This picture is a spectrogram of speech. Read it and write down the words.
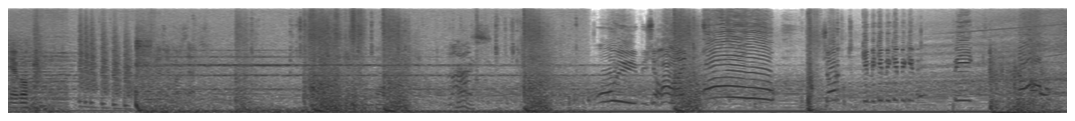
Jego. Oj, müziği. Oh, and, oh! Short! Gimme, gimme, gimme, gimme! Big! No!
